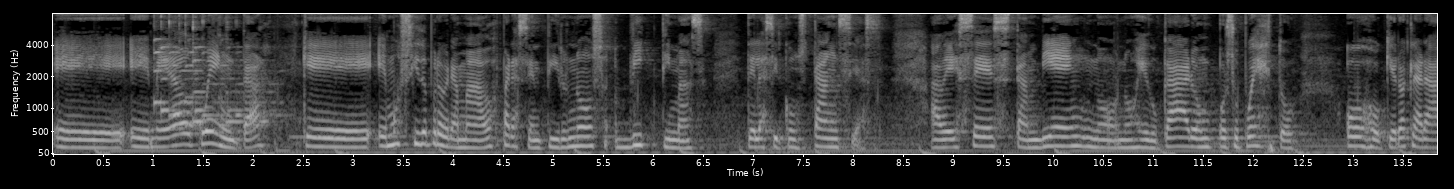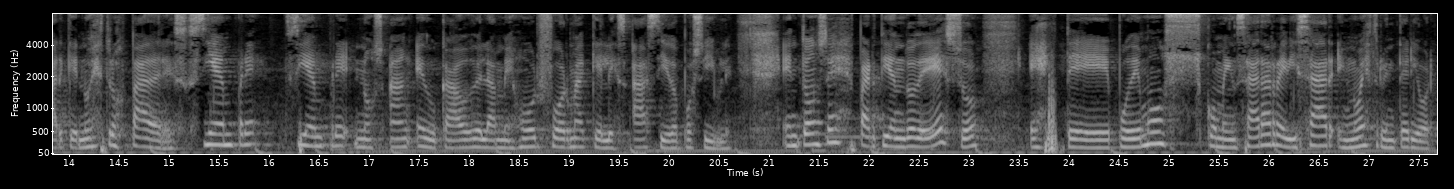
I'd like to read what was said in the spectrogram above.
eh, eh, me he dado cuenta que hemos sido programados para sentirnos víctimas de las circunstancias. A veces también no, nos educaron, por supuesto, Ojo, quiero aclarar que nuestros padres siempre, siempre nos han educado de la mejor forma que les ha sido posible. Entonces, partiendo de eso, este, podemos comenzar a revisar en nuestro interior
